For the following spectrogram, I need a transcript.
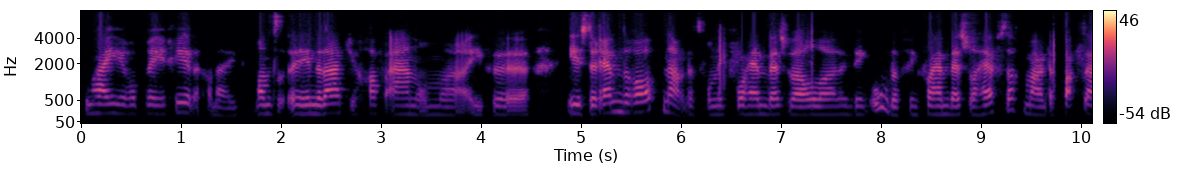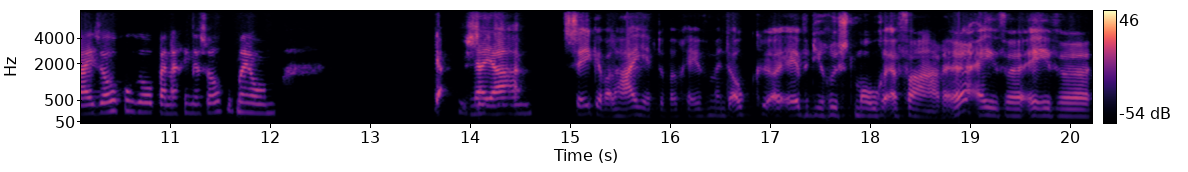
hoe hij hierop reageerde gelijk. Want inderdaad, je gaf aan om even eerst de rem erop. Nou, dat vond ik voor hem best wel, ik denk, oeh, dat vind ik voor hem best wel heftig. Maar dat pakte hij zo goed op en daar ging er zo goed mee om. Ja, dus nou ja, Zeker wel, hij heeft op een gegeven moment ook even die rust mogen ervaren. Hè? Even, even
